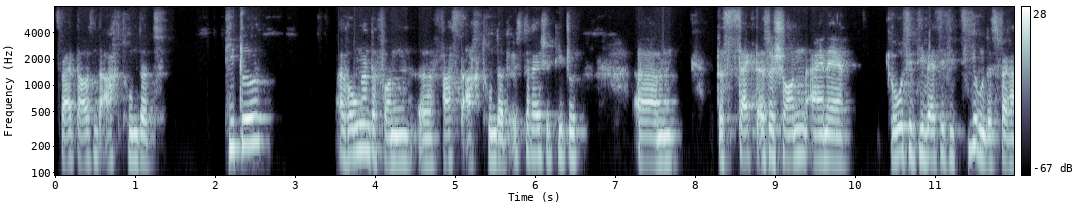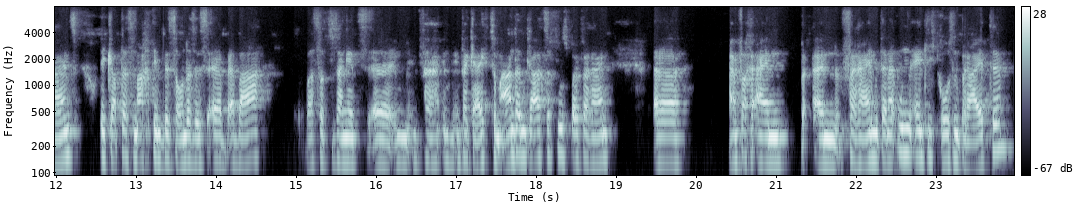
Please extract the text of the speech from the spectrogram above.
2800 Titel errungen, davon äh, fast 800 österreichische Titel. Ähm, das zeigt also schon eine große Diversifizierung des Vereins. Und ich glaube, das macht ihn besonders. Es, er, er war, was sozusagen jetzt äh, im, im, im, Vergleich zum anderen Grazer Fußballverein, äh, einfach ein, ein Verein mit einer unendlich großen Breite.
